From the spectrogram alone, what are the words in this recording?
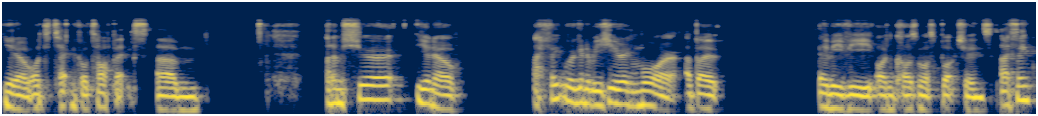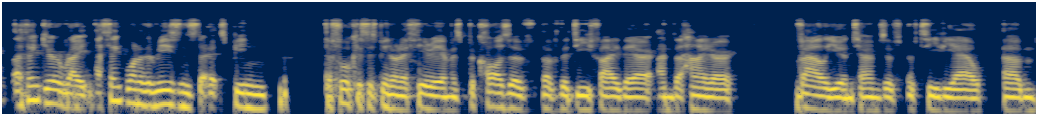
you know, onto technical topics. And I'm sure, you know, I think we're going to be hearing more about MEV on Cosmos blockchains. I think I think you're right. I think one of the reasons that it's been the focus has been on Ethereum is because of of the DeFi there and the higher value in terms of, of TVL. Um,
